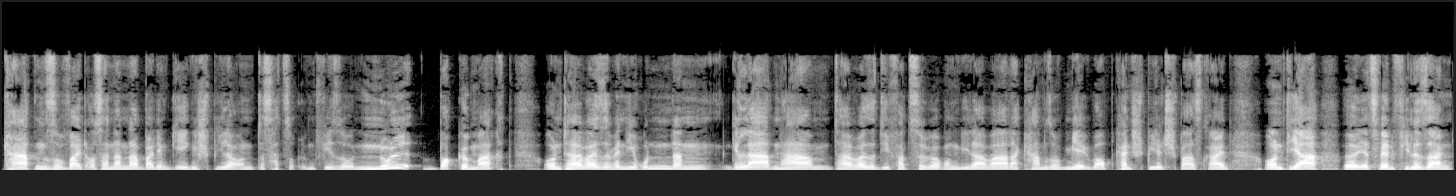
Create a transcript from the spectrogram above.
Karten so weit auseinander bei dem Gegenspieler und das hat so irgendwie so null Bock gemacht. Und teilweise, wenn die Runden dann geladen haben, teilweise die Verzögerung, die da war, da kam so mir überhaupt kein Spielspaß rein. Und ja, äh, jetzt werden viele sagen,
